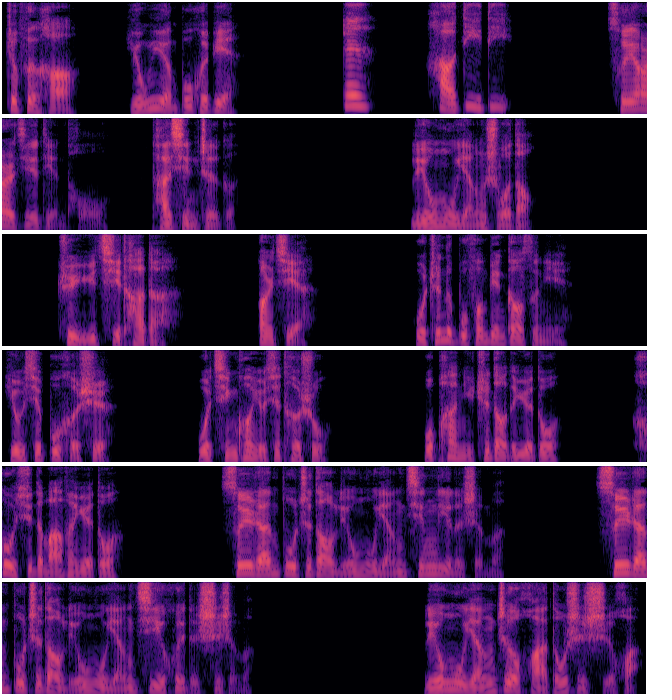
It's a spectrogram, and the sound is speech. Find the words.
这份好，永远不会变。嗯，好弟弟。崔二姐点头，他信这个。刘牧阳说道：“至于其他的，二姐。”我真的不方便告诉你，有些不合适。我情况有些特殊，我怕你知道的越多，后续的麻烦越多。虽然不知道刘牧阳经历了什么，虽然不知道刘牧阳忌讳的是什么，刘牧阳这话都是实话。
